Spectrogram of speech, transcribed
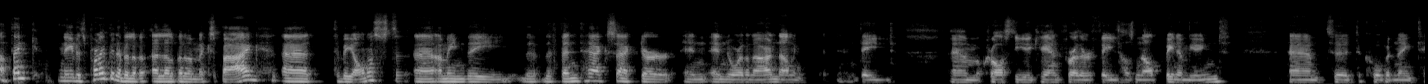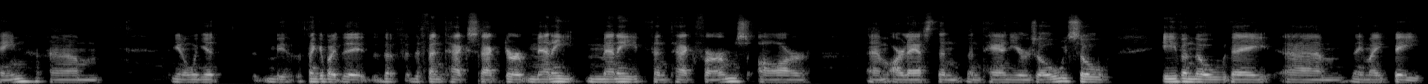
I think, Neve, it's probably been a bit of a, little bit of a mixed bag, uh, to be honest. Uh, I mean, the, the, the fintech sector in, in Northern Ireland and indeed um, across the UK and further afield has not been immune um, to, to COVID 19. Um, you know, when you think about the, the, the fintech sector, many many fintech firms are um, are less than, than ten years old. So even though they um, they might be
